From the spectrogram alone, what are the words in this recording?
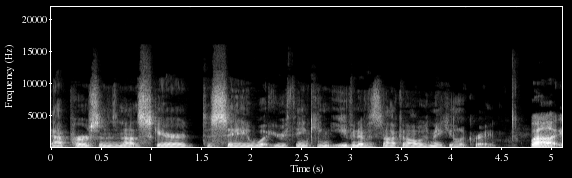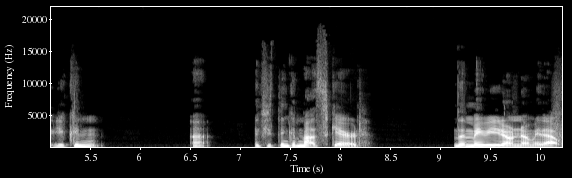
that person is not scared to say what you're thinking, even if it's not going to always make you look great. Well, you can, uh, if you think I'm not scared, then maybe you don't know me that.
